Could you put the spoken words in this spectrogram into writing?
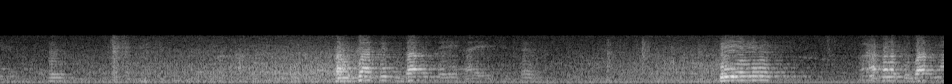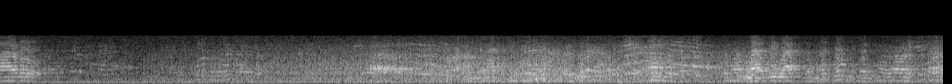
સંસ્કારથી સુધારો તે થાય. આપણને સુભાષ ના આવડે મારી વાત ગમે છે ને?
